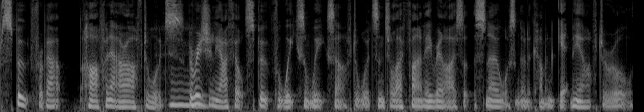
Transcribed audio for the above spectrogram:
spooked for about half an hour afterwards. Mm. Originally, I felt spooked for weeks and weeks afterwards until I finally realised that the snow wasn't going to come and get me after all.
